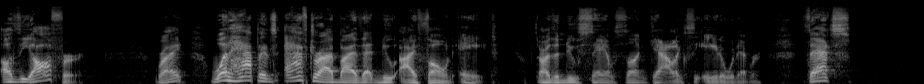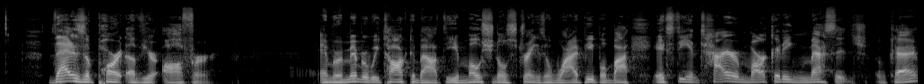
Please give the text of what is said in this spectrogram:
of the offer, right? What happens after I buy that new iPhone 8? or the new Samsung Galaxy 8 or whatever. That's that is a part of your offer. And remember, we talked about the emotional strings and why people buy. It's the entire marketing message, okay?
